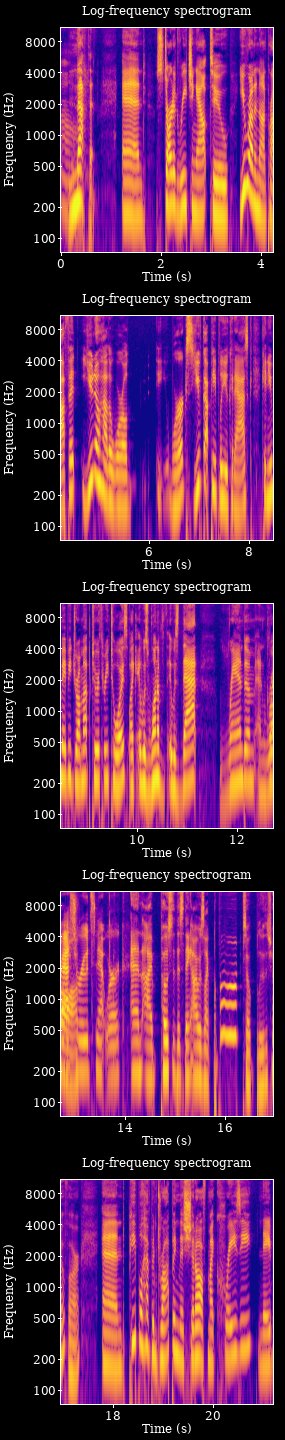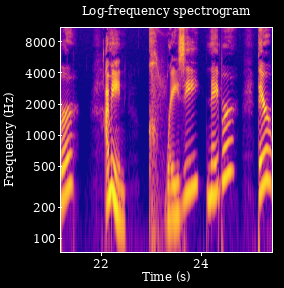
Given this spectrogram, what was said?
Oh. nothing and started reaching out to you run a nonprofit you know how the world eh, works you've got people you could ask can you maybe drum up two or three toys like it was one of it was that random and raw Grassroots network. and I posted this thing. I was like, "Burp, burp," so blew the shofar, and people have been dropping this shit off. My crazy neighbor, I mean, crazy neighbor. They're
